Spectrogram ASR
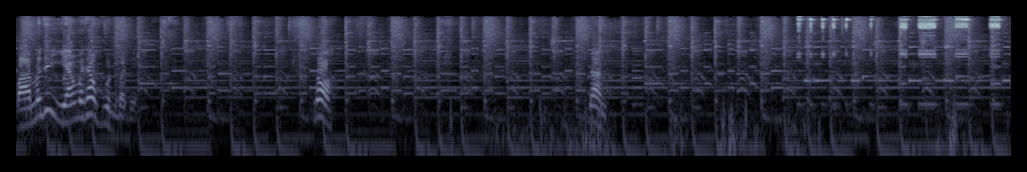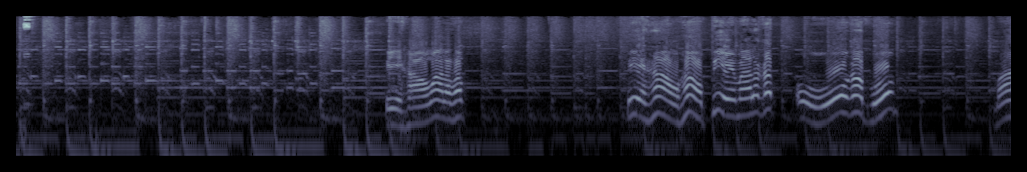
บานมันที่เอียงไปเท่าฝุ่นบัดเนี่ยเนาะนั่นปีหามาแล้วครับปีห้าวห้าปีมาแล้วครับ โอ้โหครับผมมา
